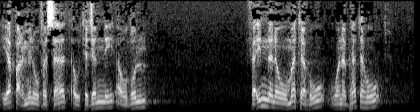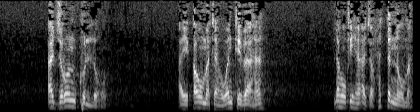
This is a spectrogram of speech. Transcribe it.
يقع منه فساد أو تجني أو ظلم فإن نومته ونبهته أجر كله أي قومته وانتباهه له فيها أجر حتى النومة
